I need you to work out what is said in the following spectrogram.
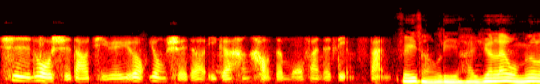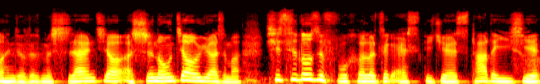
是落实到节约用用水的一个很好的模范的典范，非常厉害。原来我们用了很久的什么食安教呃食农教育啊什么，其实都是符合了这个 SDGs 它的一些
